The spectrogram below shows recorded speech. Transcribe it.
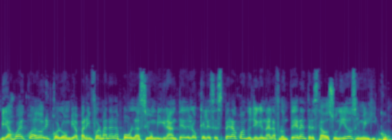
viajó a Ecuador y Colombia para informar a la población migrante de lo que les espera cuando lleguen a la frontera entre Estados Unidos y México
